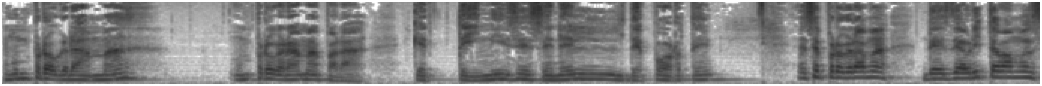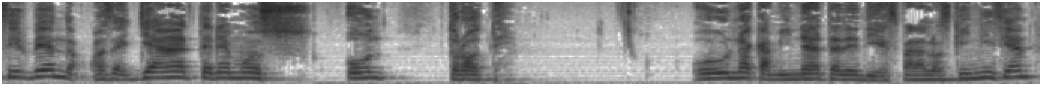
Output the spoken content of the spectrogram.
un programa, un programa para que te inicies en el deporte. Ese programa desde ahorita vamos a ir viendo. O sea, ya tenemos un trote, una caminata de 10. Para los que inician,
